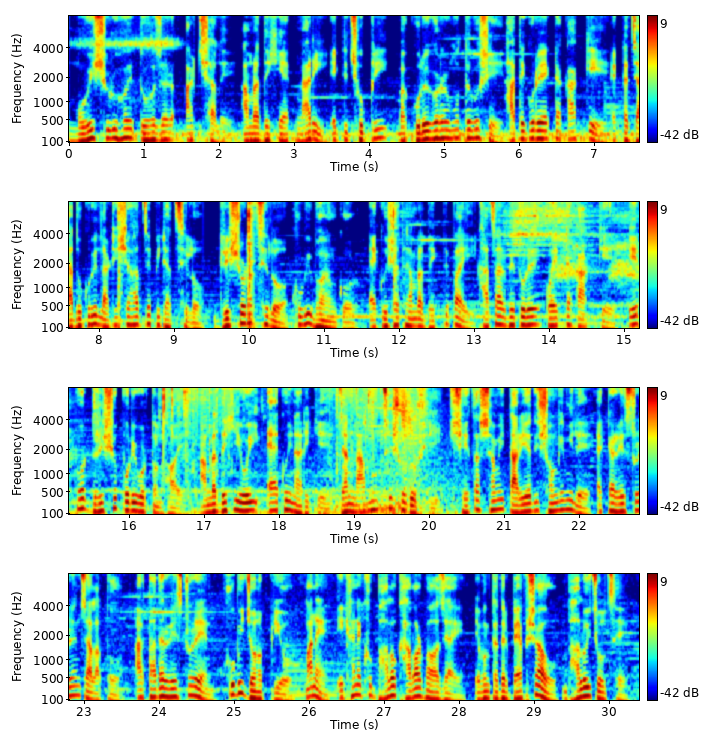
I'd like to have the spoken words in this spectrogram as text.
Movie শুরু হয় দু হাজার আট সালে। আমরা দেখি এক নারী একটি ঝুপড়ি বা কুড়ে ঘরের মধ্যে বসে হাতে করে একটা কাককে একটা জাদুকরি লাঠির সাহায্যে পিটাচ্ছিল। দৃশ্যটা ছিল খুবই ভয়ঙ্কর। একই সাথে আমরা দেখতে পাই খাঁচার ভেতরে কয়েকটা কাককে। এরপর দৃশ্য পরিবর্তন হয়। আমরা দেখি ওই একই নারীকে, যার নাম হচ্ছে সুদর্শী। সে তার স্বামী তারিয়াদির সঙ্গে মিলে একটা রেস্টুরেন্ট চালাতো। আর তাদের রেস্টুরেন্ট খুবই জনপ্রিয়। মানে এখানে খুব ভালো খাবার পাওয়া যায় এবং তাদের ব্যবসাও ভালোই চলছে।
